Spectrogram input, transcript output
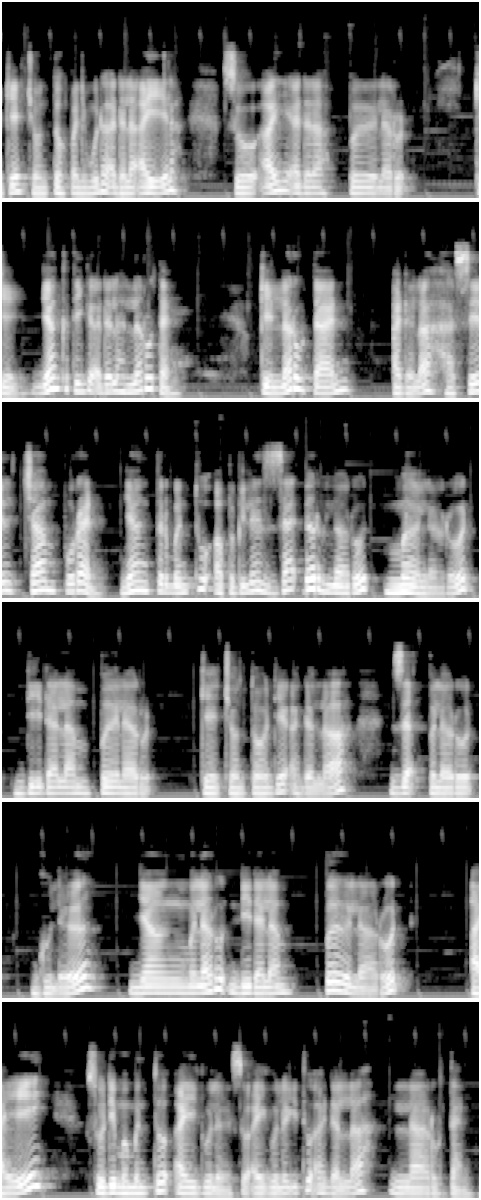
Okey, contoh paling mudah adalah air lah. So, air adalah pelarut. Okey, yang ketiga adalah larutan. Okey, larutan adalah hasil campuran yang terbentuk apabila zat terlarut melarut di dalam pelarut. Okey, contoh dia adalah zat pelarut gula yang melarut di dalam pelarut air. So, dia membentuk air gula. So, air gula itu adalah larutan.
